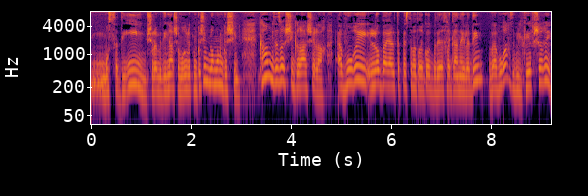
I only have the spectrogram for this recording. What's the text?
מוסדיים של המדינה שאמורים להיות מונגשים, לא מונגשים. כמה מזה זו השגרה שלך? עבורי לא בעיה לטפס את המדרגות בדרך לגן הילדים, ועבורך זה בלתי אפשרי.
